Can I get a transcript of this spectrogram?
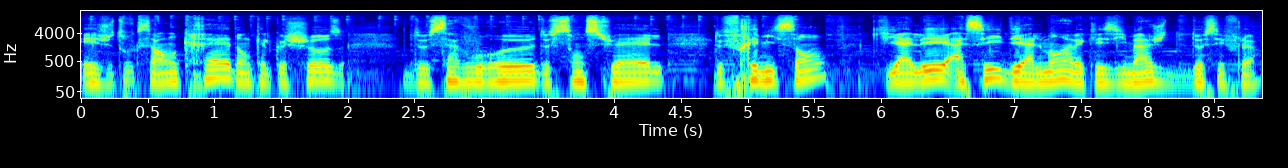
Et je trouve que ça ancrait dans quelque chose de savoureux, de sensuel, de frémissant, qui allait assez idéalement avec les images de ces fleurs.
